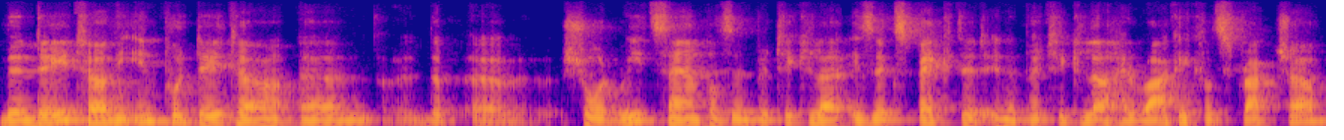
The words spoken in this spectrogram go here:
The data, the input data, um, the uh, short read samples in particular is expected in a particular hierarchical structure.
